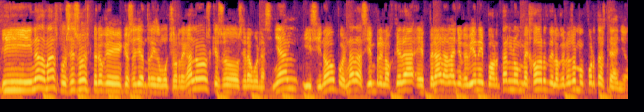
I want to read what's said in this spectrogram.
Y nada más, pues eso, espero que, os hayan traído muchos regalos, que eso será buena señal. Y si no, pues nada, siempre nos queda esperar al año que viene y portarnos mejor de lo que nos hemos portado este año.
